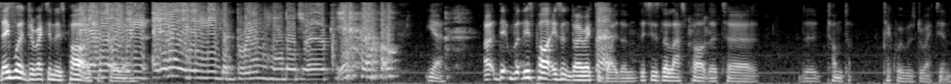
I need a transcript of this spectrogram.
they weren't directing this part. I definitely didn't. I definitely didn't need the broom handle joke, you know. Yeah, uh, th- but this part isn't directed But- by them. This is the last part that uh, the Tom T- was directing.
